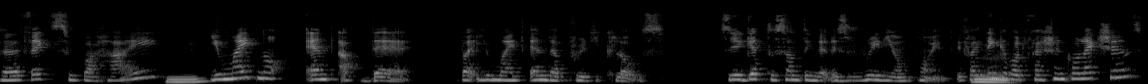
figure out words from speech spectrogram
perfect, super high, you might not end up there, but you might end up pretty close. So you get to something that is really on point. If I think mm. about fashion collections,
